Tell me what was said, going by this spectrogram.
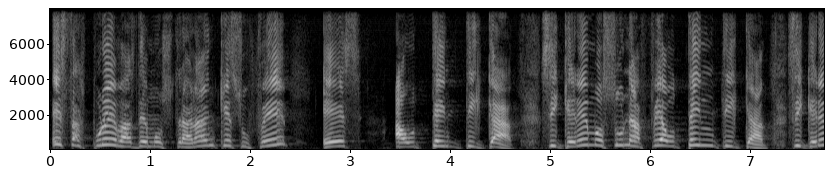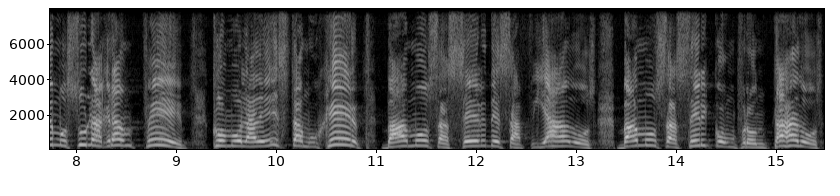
Estas pruebas demostrarán que su fe es auténtica. Si queremos una fe auténtica, si queremos una gran fe como la de esta mujer, vamos a ser desafiados, vamos a ser confrontados.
